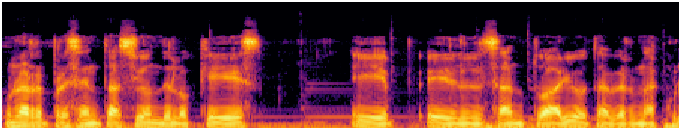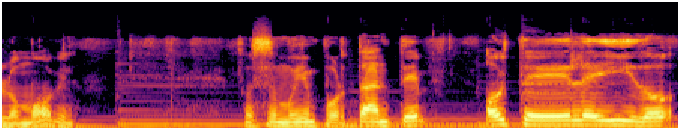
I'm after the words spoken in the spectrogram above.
una representación de lo que es eh, el santuario o tabernáculo móvil. Entonces es muy importante. Hoy te he leído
